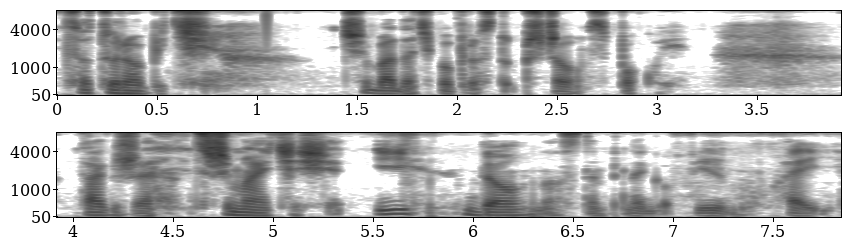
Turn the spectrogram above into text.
co tu robić? Trzeba dać po prostu pszczołom spokój. Także trzymajcie się i do następnego filmu. Hej!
